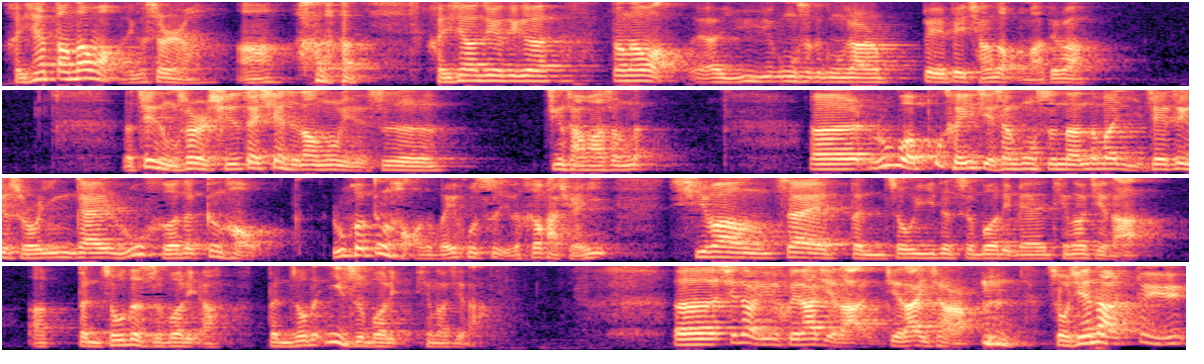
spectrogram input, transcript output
很像当当网这个事儿啊啊，很像这个这个当当网呃鱼鱼公司的公章被被抢走了嘛，对吧？这种事儿其实在现实当中也是经常发生的。呃，如果不可以解散公司呢，那么乙在这个时候应该如何的更好，如何更好的维护自己的合法权益？希望在本周一的直播里面听到解答啊，本周的直播里啊。本周的一直播里听到解答，呃，现在我就回答解答解答一下啊。首先呢，对于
